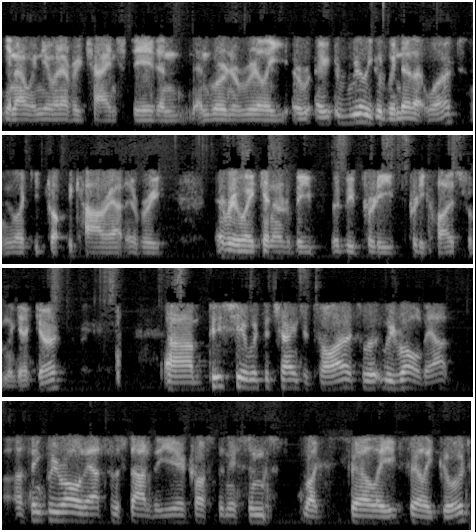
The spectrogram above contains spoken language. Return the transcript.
you know, we knew when every change did, and, and we're in a really, a, a really good window that worked. Like, you drop the car out every every weekend, it'd be it'd be pretty pretty close from the get go. Um, this year, with the change of tyres, we, we rolled out. I think we rolled out for the start of the year across the Nissans like fairly fairly good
